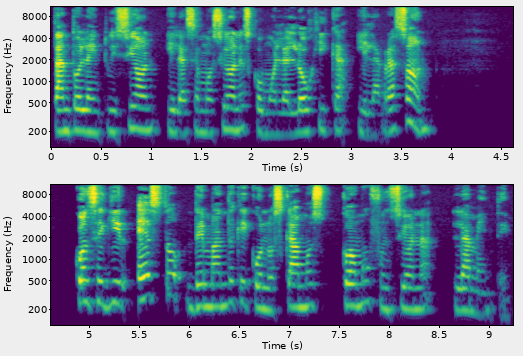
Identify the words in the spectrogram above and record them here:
tanto la intuición y las emociones como la lógica y la razón. Conseguir esto demanda que conozcamos cómo funciona la mente.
